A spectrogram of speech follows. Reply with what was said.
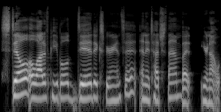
still a lot of people did experience it and it touched them but you're not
